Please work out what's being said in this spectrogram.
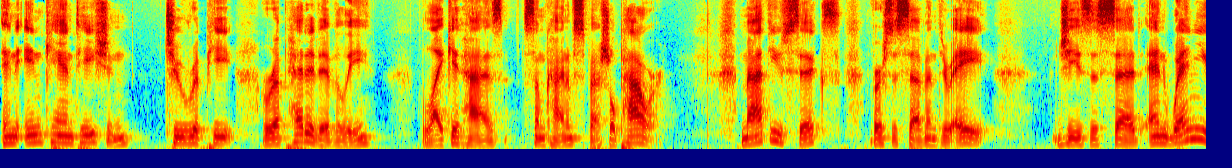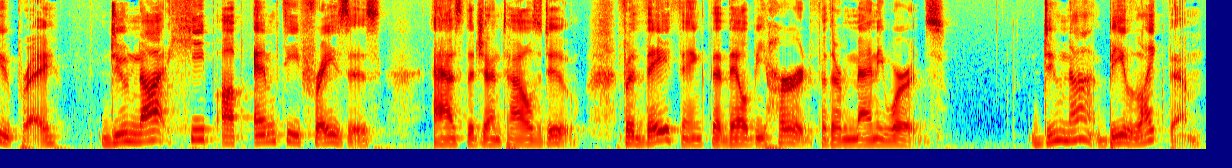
an incantation to repeat repetitively like it has some kind of special power. Matthew 6, verses 7 through 8, Jesus said, And when you pray, do not heap up empty phrases as the Gentiles do, for they think that they'll be heard for their many words. Do not be like them,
